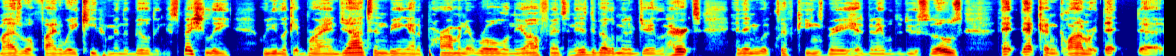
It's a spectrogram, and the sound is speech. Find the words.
might as well find a way to keep him in the building, especially when you look at Brian Johnson being at a prominent role on the offense and his development of Jalen Hurts, and then what Cliff Kingsbury has been able to do. So those that that conglomerate, that uh,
